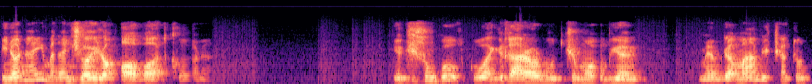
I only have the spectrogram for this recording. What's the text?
اینا نیومدن جایی را آباد کنن. یکیشون گفت گفت اگه قرار بود که ما بیایم نمی‌دونم مملکت رو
